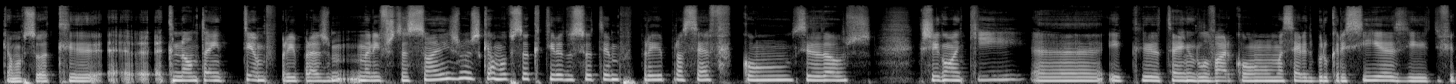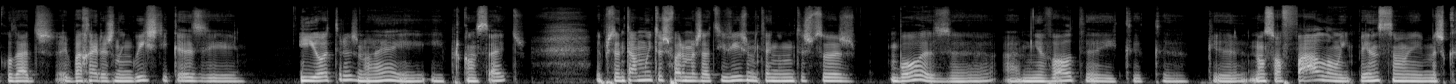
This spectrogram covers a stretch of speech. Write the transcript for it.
que é uma pessoa que, eh, que não tem tempo para ir para as manifestações, mas que é uma pessoa que tira do seu tempo para ir para o CEF com cidadãos que chegam aqui uh, e que têm de levar com uma série de burocracias e dificuldades, e barreiras linguísticas e, e outras, não é? E, e preconceitos. E, portanto, há muitas formas de ativismo e tenho muitas pessoas boas uh, à minha volta e que, que, que, não só falam e pensam, e, mas que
